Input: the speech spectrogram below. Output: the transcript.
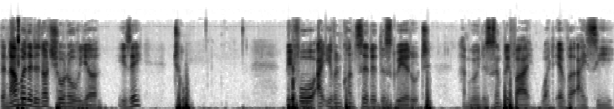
the number that is not shown over here is a 2 before I even consider the square root I'm going to simplify whatever I see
